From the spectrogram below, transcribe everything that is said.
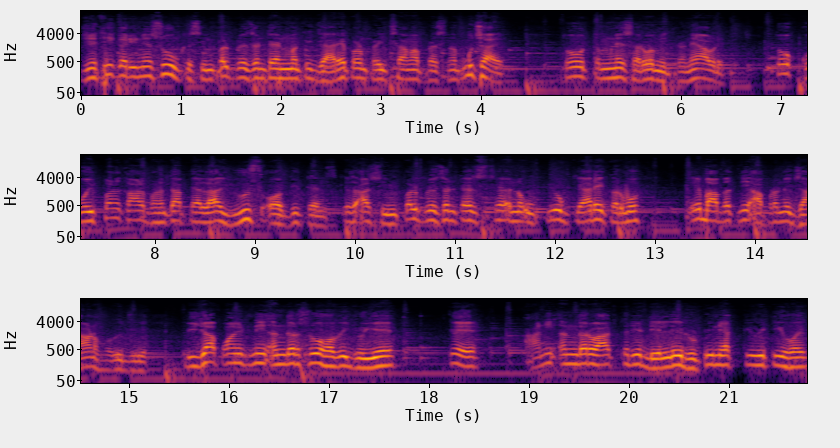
જેથી કરીને શું કે સિમ્પલ પ્રેઝન્ટ ટેન્સમાંથી જ્યારે પણ પરીક્ષામાં પ્રશ્ન પૂછાય તો તમને સર્વ મિત્રને આવડે. તો કોઈ પણ કાળ ભણતા પહેલા યુઝ ઓફ ધી ટેન્સ, કે આ સિમ્પલ પ્રેઝન્ટ ટેન્સ છે એનો ઉપયોગ ક્યારે કરવો, એ બાબતની આપણને જાણ હોવી જોઈએ. બીજા પોઈન્ટની અંદર શું હોવી જોઈએ કે, આની અંદર વાત કરીએ ડેલી રૂટીન એક્ટિવિટી હોય,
